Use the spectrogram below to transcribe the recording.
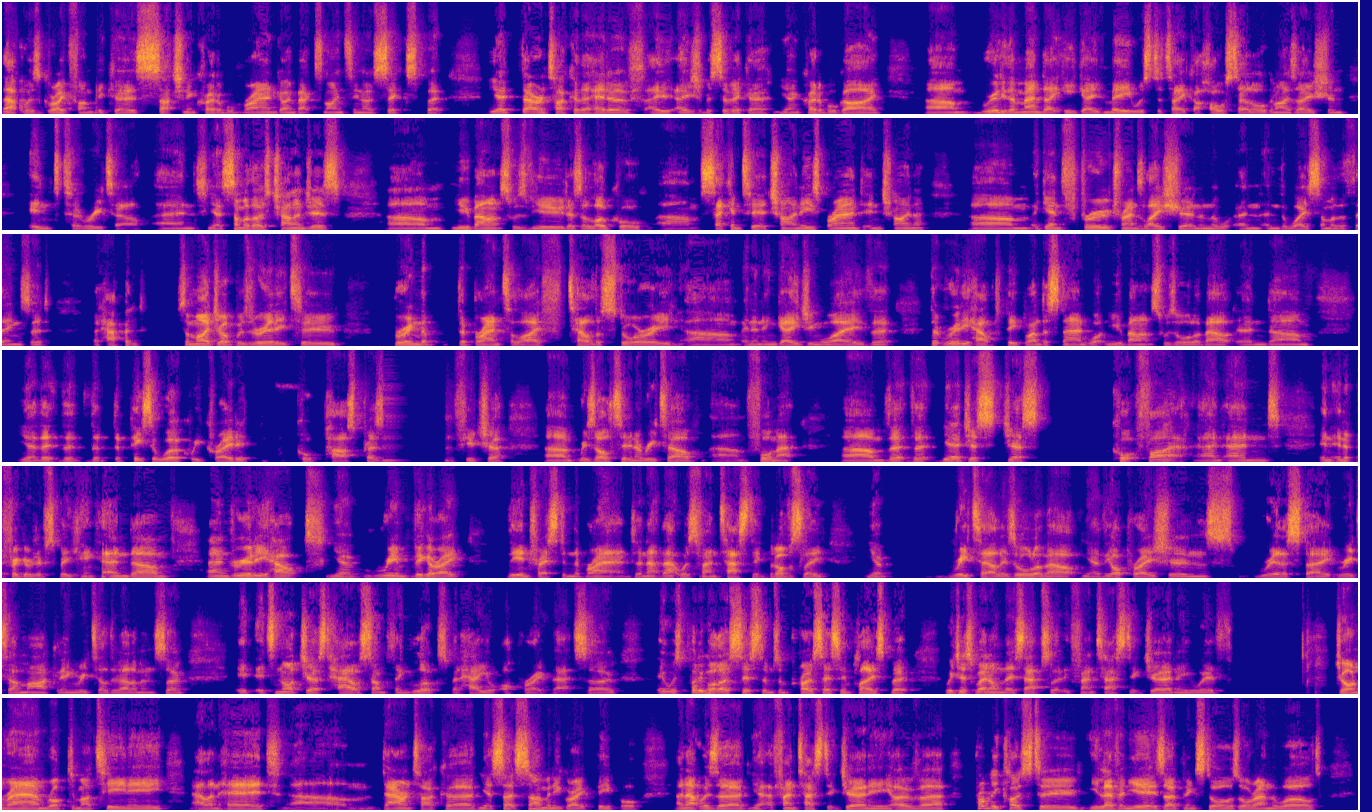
that was great fun because such an incredible brand going back to 1906. But yeah, Darren Tucker, the head of Asia Pacific, a you know, incredible guy. Um, really, the mandate he gave me was to take a wholesale organization into retail, and you know some of those challenges. Um, New Balance was viewed as a local um, second-tier Chinese brand in China. Um, again, through translation and the and, and the way some of the things that had happened. So my job was really to bring the, the brand to life, tell the story um, in an engaging way that that really helped people understand what New Balance was all about. And um, you know, the, the, the the piece of work we created called Past, Present, and Future um, resulted in a retail um, format um, that that yeah just just caught fire and and in, in a figurative speaking and um, and really helped you know reinvigorate the interest in the brand. And that that was fantastic. But obviously you know retail is all about you know the operations real estate retail marketing retail development. So it, it's not just how something looks but how you operate that. So it was putting all those systems and process in place but we just went on this absolutely fantastic journey with John Ram, Rob DeMartini, Alan Head, um, Darren Tucker, you know, so, so many great people. And that was a, you know, a fantastic journey over probably close to 11 years, opening stores all around the world,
